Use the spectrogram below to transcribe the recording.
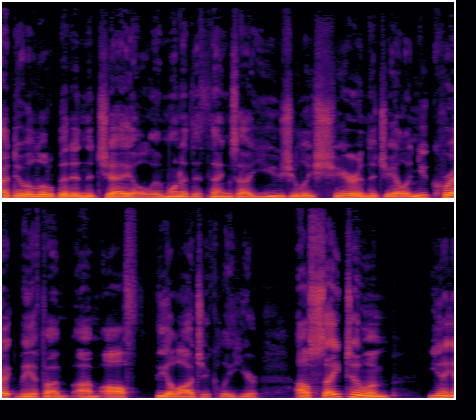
I, I do a little bit in the jail, and one of the things I usually share in the jail, and you correct me if I'm, I'm off theologically here, I'll say to them, you know,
